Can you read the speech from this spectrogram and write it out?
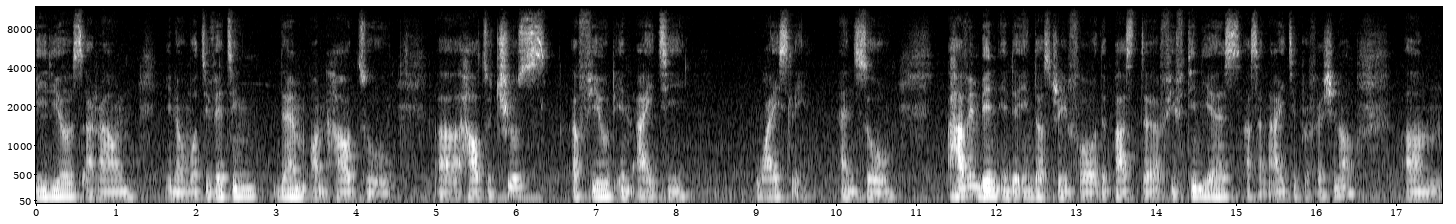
videos around, you know, motivating them on how to uh, how to choose a field in IT wisely. And so, having been in the industry for the past uh, 15 years as an IT professional, um,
